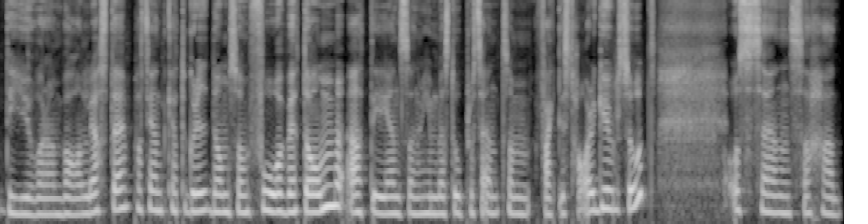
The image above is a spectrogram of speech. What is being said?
Det är ju vår vanligaste patientkategori, de som få vet om att det är en så himla stor procent som faktiskt har gulsot. Och sen så hade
